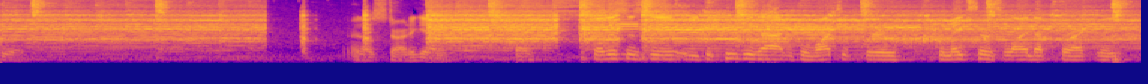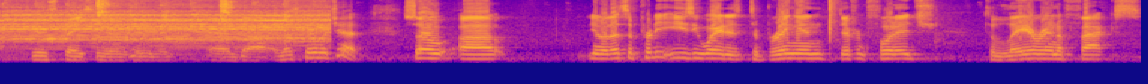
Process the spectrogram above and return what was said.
through. And it'll start again. Okay? So this is the, you can preview that, you can watch it through, you can make sure it's lined up correctly your spacing and agreement, and, uh, and that's pretty much it. So, uh, you know, that's a pretty easy way to, to bring in different footage, to layer in effects,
